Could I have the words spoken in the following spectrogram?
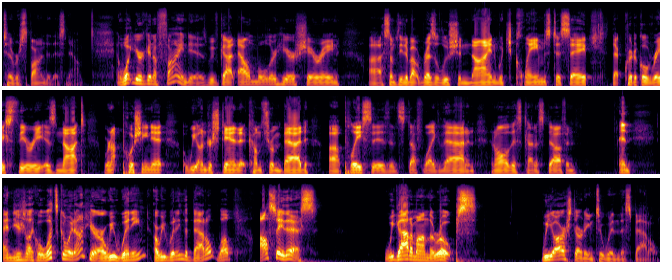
to respond to this now. And what you're going to find is we've got Al Mohler here sharing uh, something about Resolution 9, which claims to say that critical race theory is not, we're not pushing it. We understand it comes from bad uh, places and stuff like that and, and all this kind of stuff. And, and, and you're like, well, what's going on here? Are we winning? Are we winning the battle? Well, I'll say this we got them on the ropes. We are starting to win this battle.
